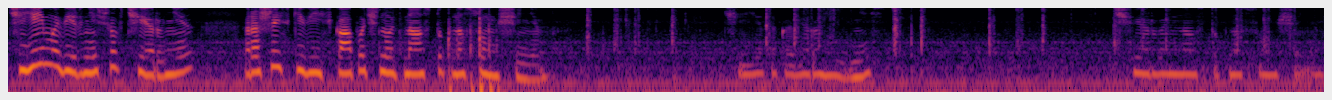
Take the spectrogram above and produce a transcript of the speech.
Чи є ймовірність, що в червні рашистські війська почнуть наступ на Сумщині? Чи є така вірогідність? Червень наступ на Сумщині.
